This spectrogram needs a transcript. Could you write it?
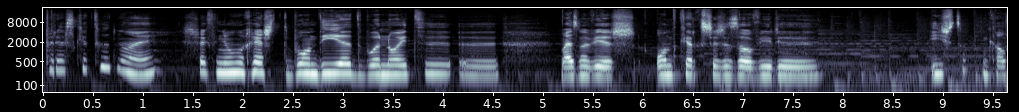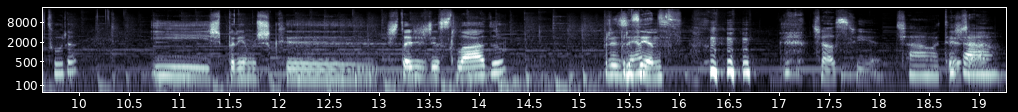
parece que é tudo, não é? Espero que tenham um resto de bom dia, de boa noite. Uh, mais uma vez, onde quer que estejas a ouvir uh, isto, em que altura. E esperemos que estejas desse lado presente. presente. Tchau, Sofia. Tchau, até, até já. já.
